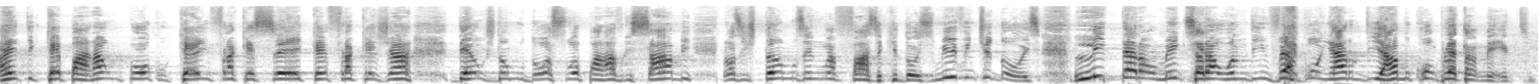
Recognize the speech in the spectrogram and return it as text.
a gente quer parar um pouco, quer enfraquecer, quer fraquejar. Deus não mudou a sua palavra, e sabe, nós estamos em uma fase que 2022 literalmente será o ano de envergonhar o diabo completamente.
